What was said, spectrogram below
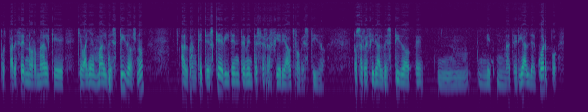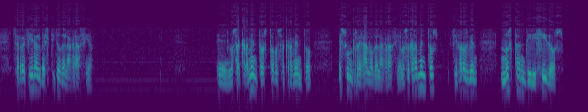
pues parece normal que, que vayan mal vestidos, ¿no? Al banquete. Es que evidentemente se refiere a otro vestido. No se refiere al vestido eh, mm, material del cuerpo, se refiere al vestido de la gracia. En los sacramentos, todo sacramento, es un regalo de la gracia. Los sacramentos, fijaros bien, no están dirigidos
